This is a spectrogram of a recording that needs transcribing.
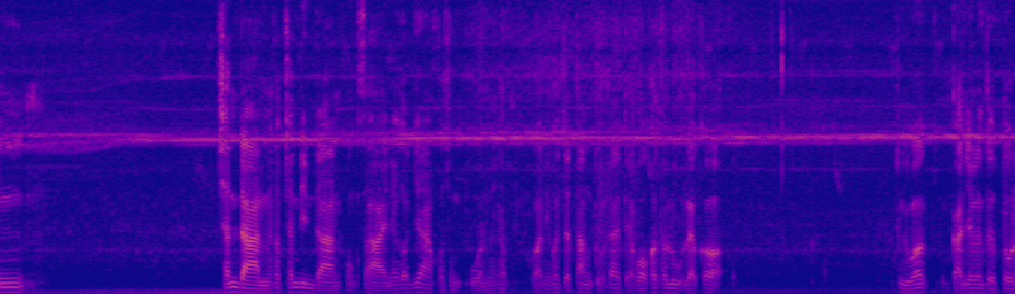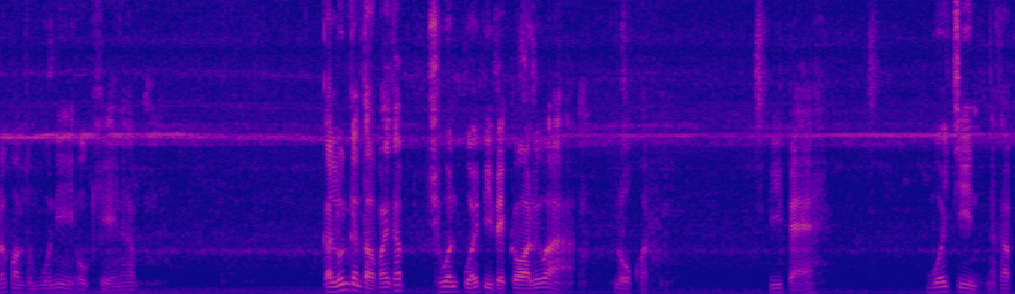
ชั้นดานนะครับ ชั้นดินดานของทรายเนี่ยก็ยากพอสมควรนะครับกว่าที่เขาจะตั้งตัวได้ แต่พอเขาทะลุแล้วก็ ถือว่าการเจริญเติบโตและความสมบูรณ์นี่โอเคนะครับ การลุ้นกันต่อไปครับ ชวนป่วยปีเปกอหรือว่าโลคอดปีแปะบวยจีนนะครับ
